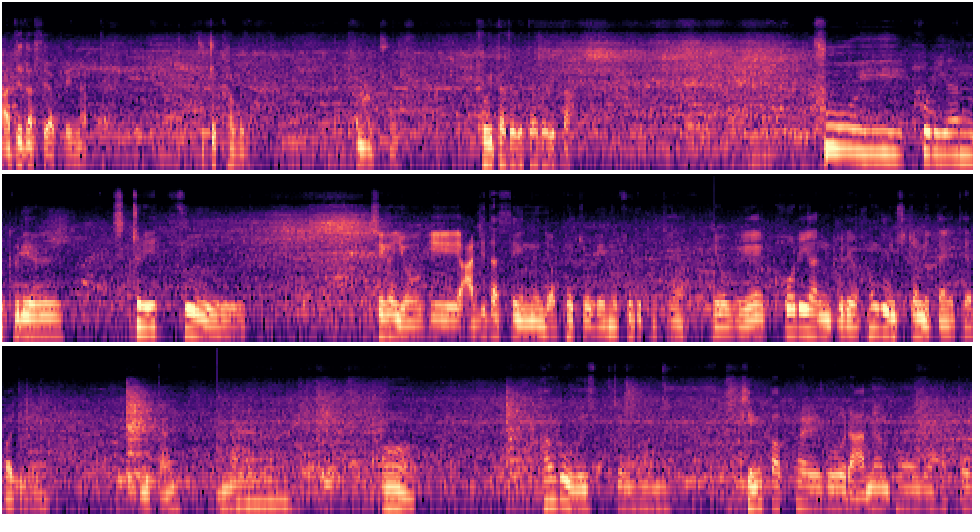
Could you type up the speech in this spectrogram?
아디다스 옆에 있나 보다. 쭉쭉 가보자. 한번 쭉. 저기 있다, 저기 있다, 저기 있다. 쿠이 코리안 그릴 스트리트 푸드. 지금 여기 아디다스 있는 옆에 쪽에 있는 푸드코트야. 여기에 코리안 그릴 한국 음식점이 있다는 게 대박이네. 일단, 음, 어, 한국 음식점 김밥 팔고 라면 팔고 핫도그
